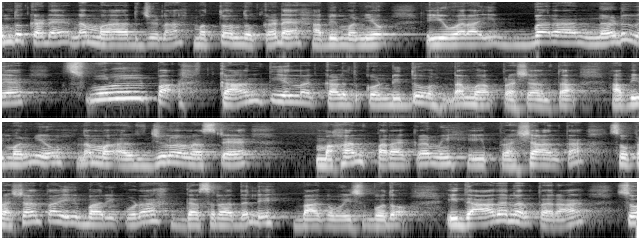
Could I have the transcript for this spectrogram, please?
ಒಂದು ಕಡೆ ನಮ್ಮ ಅರ್ಜುನ, ಮತ್ತೊಂದು ಕಡೆ ಅಭಿಮನ್ಯು. ಇವರ ಇಬ್ಬರ ನಡುವೆ ಸ್ವಲ್ಪ ಕಾಂತಿಯನ್ನು ಕಳೆದುಕೊಂಡಿದ್ದು ನಮ್ಮ ಪ್ರಶಾಂತ. ಅಭಿಮನ್ಯು ನಮ್ಮ ಅರ್ಜುನನಷ್ಟೇ ಮಹಾನ್ ಪರಾಕ್ರಮಿ ಈ ಪ್ರಶಾಂತ. ಸೊ ಪ್ರಶಾಂತ ಈ ಬಾರಿ ಕೂಡ ದಸರಾದಲ್ಲಿ ಭಾಗವಹಿಸ್ಬೋದು ಇದಾದ ನಂತರ ಸೊ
